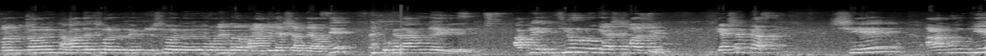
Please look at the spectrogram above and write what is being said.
মানে ধরেন আমাদের শরীরের অনেকগুলো ভান্ডিলের সাথে আছে, ওখানে আগুন লেগে গেছে। আপনি থিওলো গ্যাস মারবেন। গ্যাসের কাজ? সে আগুনকে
